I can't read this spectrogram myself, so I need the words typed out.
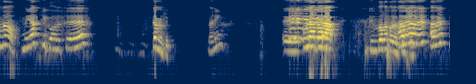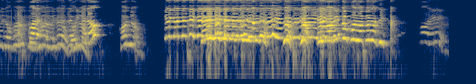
uno. Mirad chicos, ¿eh? Ya me lo sé. Dani. Eh, una cara sin boca con los A ver, a ver, a ver, pero. ¿Repítelo? Coño. ¡El bonito con la cara así! Joder.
